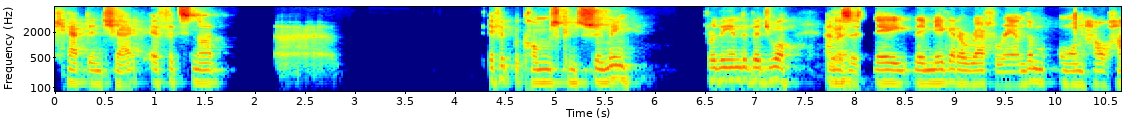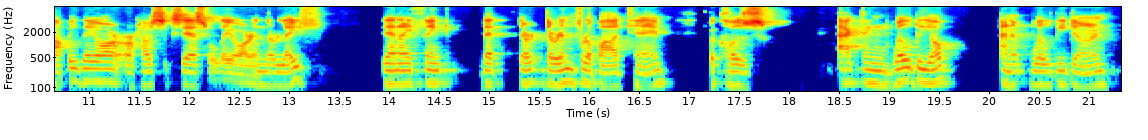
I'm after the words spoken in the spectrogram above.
kept in check, if it's not, uh, if it becomes consuming for the individual, and yeah. as I say, they make it a referendum on how happy they are or how successful they are in their life, then I think that they're they're in for a bad time because acting will be up and it will be down.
